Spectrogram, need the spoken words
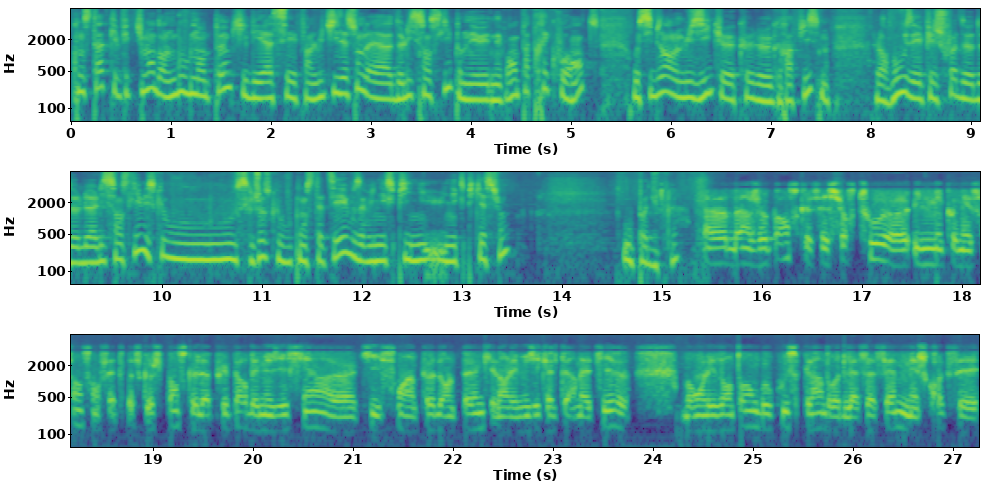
constate qu'effectivement dans le mouvement punk, il est assez, enfin l'utilisation de, de licence libre n'est vraiment pas très courante, aussi bien dans la musique que le graphisme. Alors vous, vous avez fait le choix de, la licence libre. Est-ce que vous, c'est quelque chose que vous constatez? Vous avez une explication? Ou pas du tout euh, Ben, je pense que c'est surtout euh, une méconnaissance en fait, parce que je pense que la plupart des musiciens euh, qui sont un peu dans le punk et dans les musiques alternatives, bon, on les entend beaucoup se plaindre de la SACEM, mais je crois que c'est,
